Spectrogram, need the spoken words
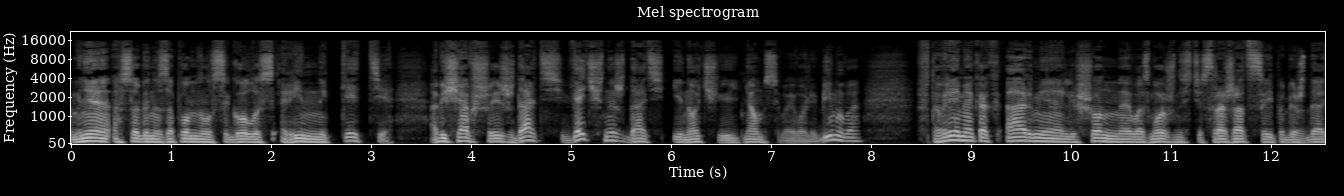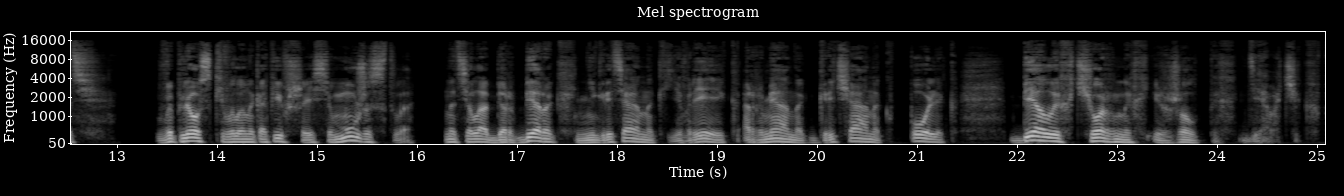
Мне особенно запомнился голос Ринны Кетти, обещавшей ждать, вечно ждать и ночью, и днем своего любимого, в то время как армия, лишенная возможности сражаться и побеждать, выплескивала накопившееся мужество на тела берберок, негритянок, евреек, армянок, гречанок, полек, белых, черных и желтых девочек.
